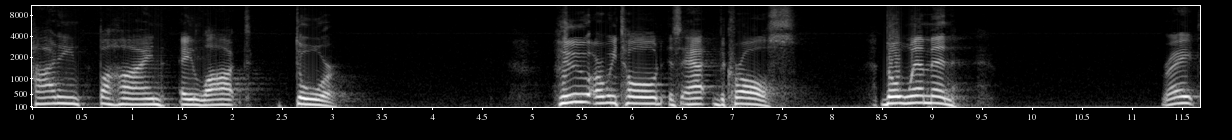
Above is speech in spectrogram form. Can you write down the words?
Hiding behind a locked door. Who are we told is at the cross? The women. Right?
